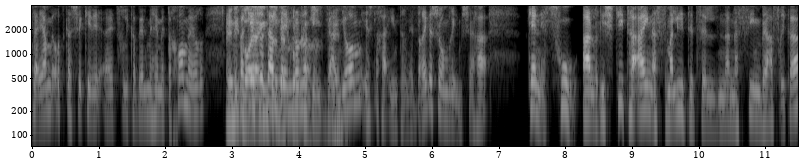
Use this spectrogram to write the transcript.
זה היה מאוד קשה כי היה צריך לקבל מהם את החומר, לבקש לא אותם והם לא נותנים. כן. והיום יש לך אינטרנט. ברגע שאומרים שה... כנס הוא על רשתית העין השמאלית אצל ננסים באפריקה,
